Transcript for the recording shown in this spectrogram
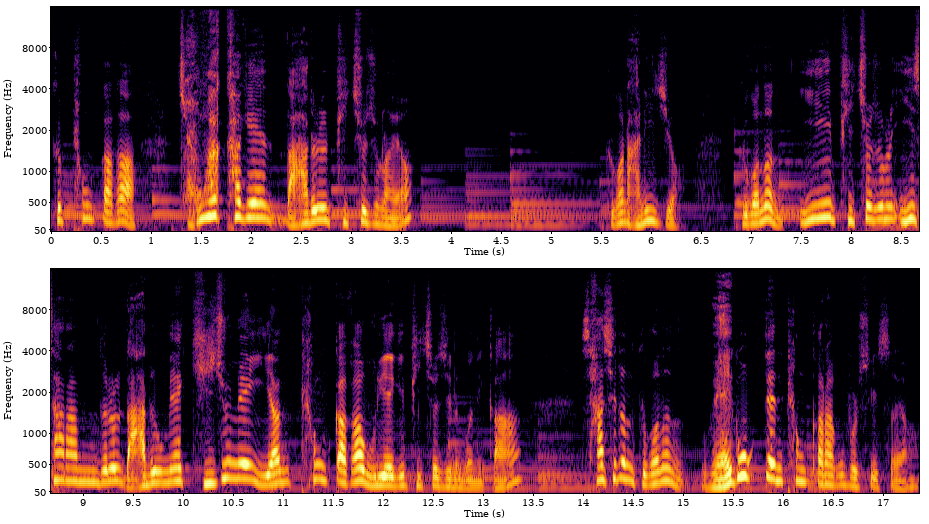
그 평가가 정확하게 나를 비춰주나요? 그건 아니죠. 그거는 이 비춰주는 이 사람들을 나름의 기준에 의한 평가가 우리에게 비춰지는 거니까 사실은 그거는 왜곡된 평가라고 볼 수 있어요.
